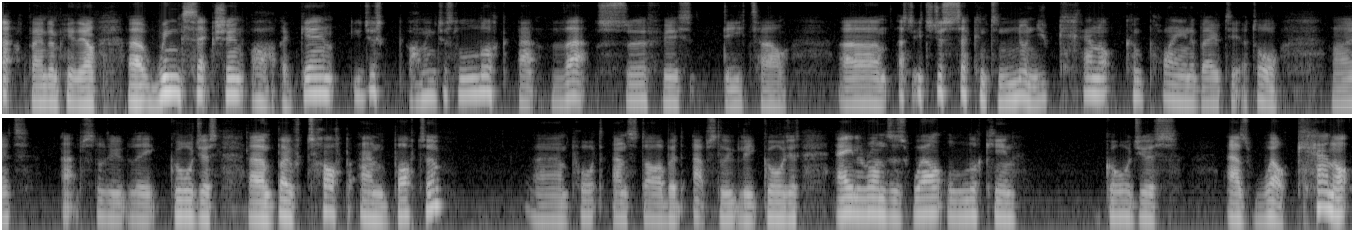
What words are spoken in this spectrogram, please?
Ah, found them here they are. Uh, wing section oh again you just I mean just look at that surface detail. Um, it's just second to none. You cannot complain about it at all. Right? Absolutely gorgeous. Um, both top and bottom. Um, port and starboard absolutely gorgeous. Ailerons as well looking gorgeous as well. Cannot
